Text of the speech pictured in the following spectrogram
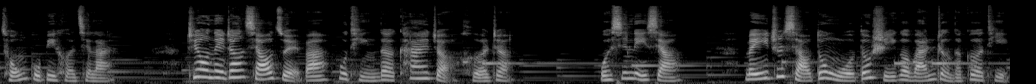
从不闭合起来。只有那张小嘴巴不停地开着合着。我心里想，每一只小动物都是一个完整的个体，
